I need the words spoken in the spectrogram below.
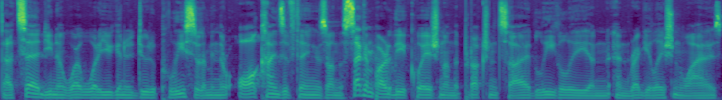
That said, you know, what, what are you going to do to police it? I mean, there are all kinds of things on the second part of the equation on the production side, legally and, and regulation wise,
